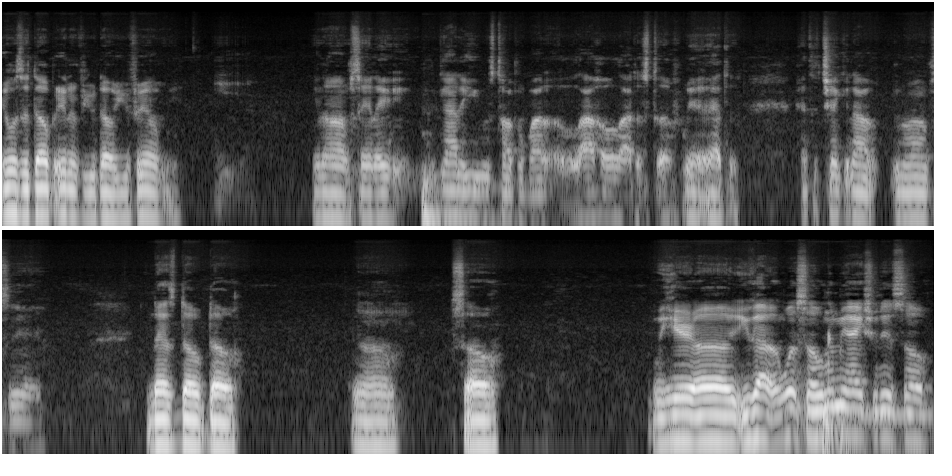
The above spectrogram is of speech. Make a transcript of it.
it was a dope interview though. You feel me? Yeah. You know what I'm saying? They Gotti he was talking about a lot, whole lot of stuff. We had to had to check it out. You know what I'm saying? That's dope though. You know, so we hear uh you got what? So let me ask you this. So,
